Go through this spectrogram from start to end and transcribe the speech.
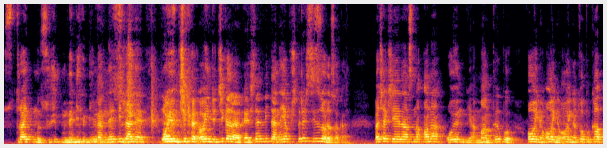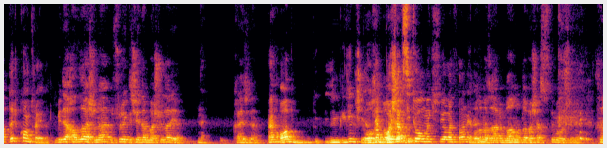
strike mı sucuk mu ne bileyim bilmem ne bir tane oyun çıkar oyuncu çıkar arkadaşlar bir tane yapıştırır sizi zora sokar. Başakşehir'in aslında ana oyun yani mantığı bu. Oyna oyna oyna topu kaptır kontrol edin. Bir de Allah aşkına sürekli şeyden başlıyorlar ya. Ne? Kaleciden. Heh, abi ilginç ya. Volkan Ya Baba Başak geldi. City olmak istiyorlar falan herhalde. Olamaz abi Mahmut'la Başak sistemi olursun ya.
